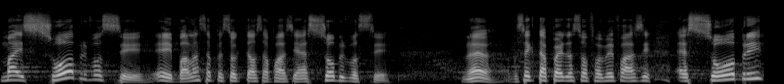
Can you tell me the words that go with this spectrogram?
mas sobre você, ei, balança a pessoa que está ao seu fala assim, é sobre você. Né? Você que está perto da sua família fala assim, é sobre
